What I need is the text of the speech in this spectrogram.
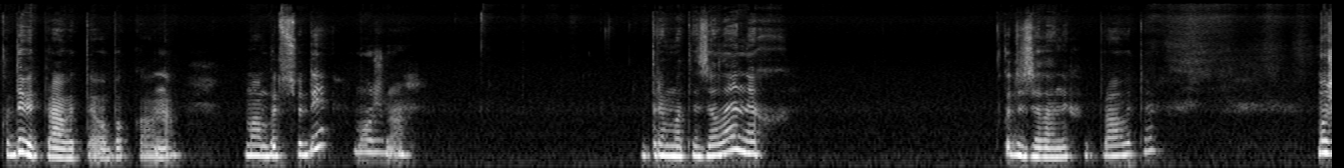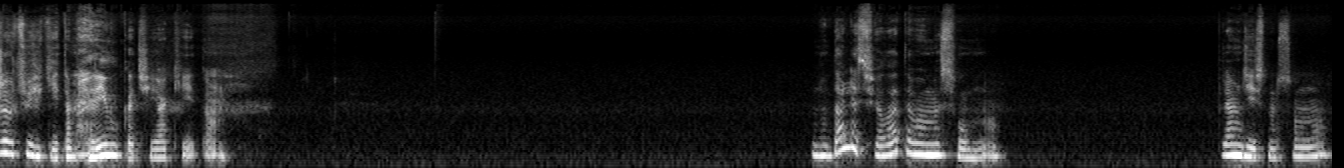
куди відправити обокана? Мабуть, сюди можна отримати зелених. Куди зелених відправити? Може, в цю який там грілка чи який там. Ну, далі з фіолетовими сумно. Прям дійсно сумно.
